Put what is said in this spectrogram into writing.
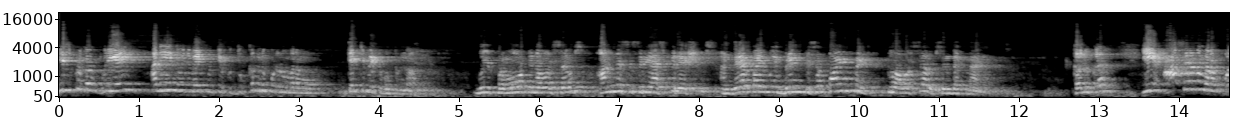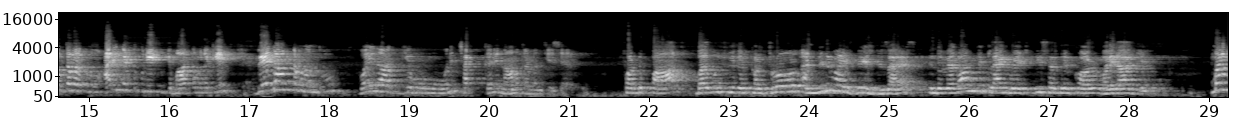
నిస్పృహకు గురి అయి అనేక విధమైనటువంటి దుఃఖమును కూడా మనము తెచ్చిపెట్టుకుంటున్నాము We promote in ourselves unnecessary aspirations and thereby we bring disappointment to ourselves in that manner. కనుక ఈ ఆశలను మనం కొంతవరకు అరికట్టుకునేటువంటి మార్గమునకే వేదాంతమునందు వైరాగ్యము అని చక్కని నామకరణం చేశారు For the path by which we can control and minimize these desires, in the Vedantic language, this has been called Vairagya. మనం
